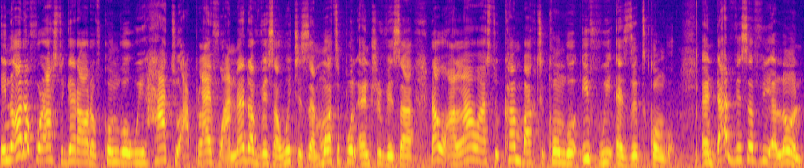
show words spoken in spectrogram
in order for us to get out of Congo, we had to apply for another visa, which is a multiple entry visa that will allow us to come back to Congo if we exit Congo. And that visa fee alone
